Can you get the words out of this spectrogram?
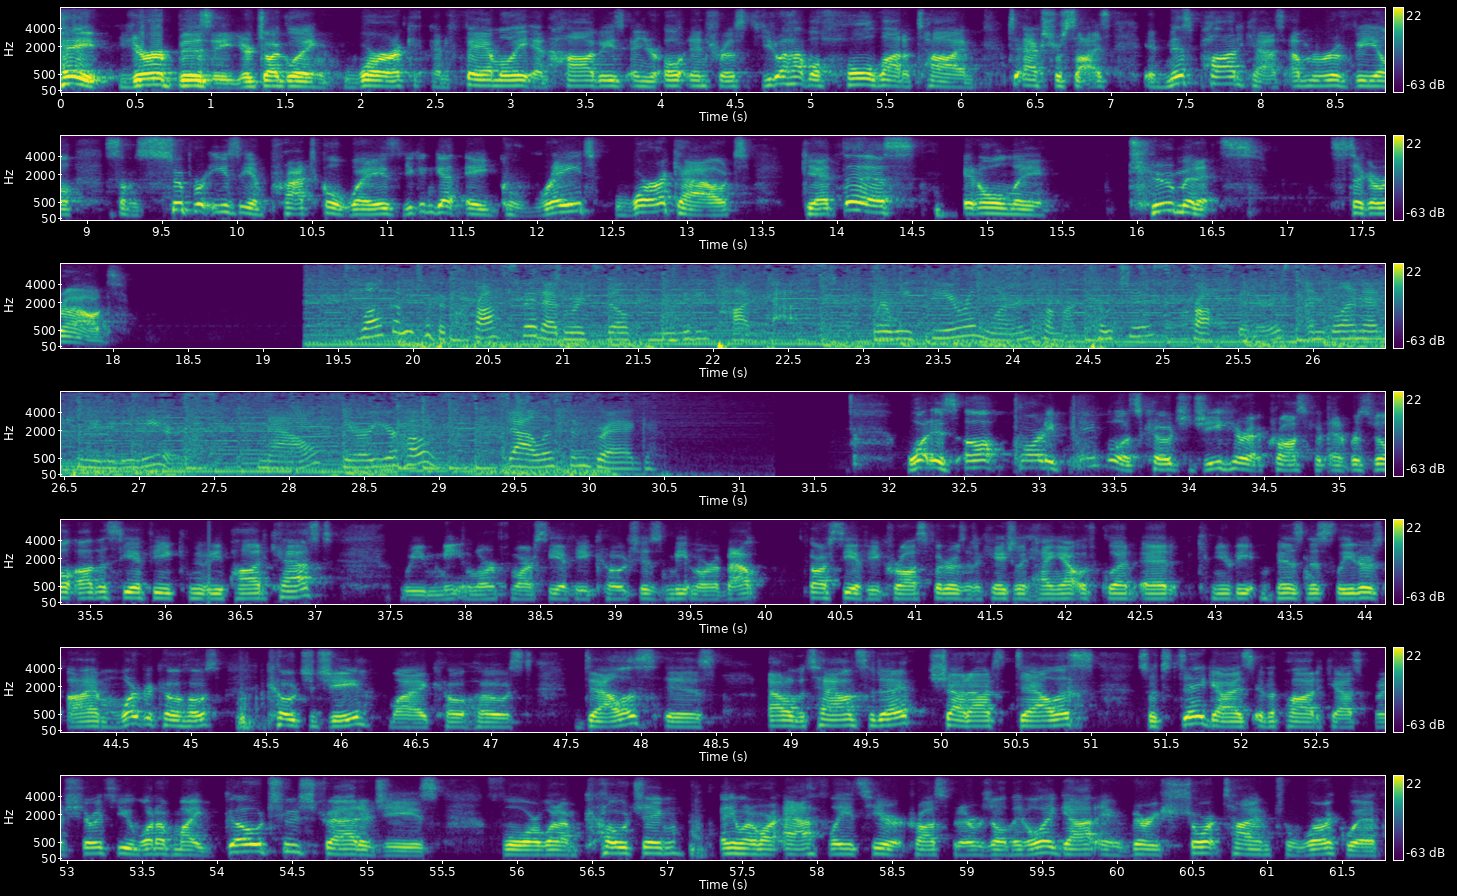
Hey, you're busy. You're juggling work and family and hobbies and your own interests. You don't have a whole lot of time to exercise. In this podcast, I'm going to reveal some super easy and practical ways you can get a great workout. Get this in only two minutes. Stick around. Welcome to the CrossFit Edwardsville Community Podcast, where we hear and learn from our coaches, CrossFitters, and Glen Ed community leaders. Now, here are your hosts. Dallas and Greg. What is up, party people? It's Coach G here at CrossFit Edwardsville on the CFE Community Podcast. We meet and learn from our CFE coaches, meet and learn about our CFE CrossFitters, and occasionally hang out with Glen Ed community business leaders. I am one of your co-hosts, Coach G. My co-host Dallas is out of the town today. Shout out to Dallas. So today, guys, in the podcast, I'm going to share with you one of my go-to strategies for when I'm coaching any one of our athletes here at CrossFit Arizona. They've only got a very short time to work with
